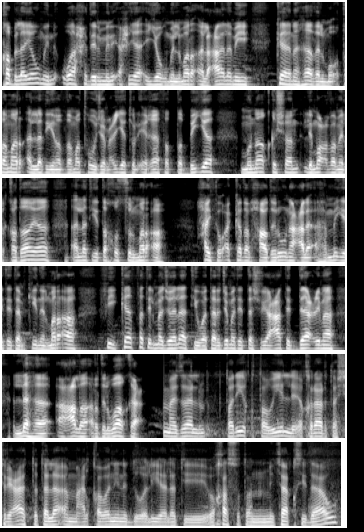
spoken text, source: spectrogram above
قبل يوم واحد من إحياء يوم المرأة العالمي كان هذا المؤتمر الذي نظمته جمعية الإغاثة الطبية مناقشا لمعظم القضايا التي تخص المرأة حيث أكد الحاضرون على أهمية تمكين المرأة في كافة المجالات وترجمة التشريعات الداعمة لها على أرض الواقع. ما زال طريق طويل لإقرار تشريعات تتلائم مع القوانين الدولية التي وخاصة ميثاق سيداو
